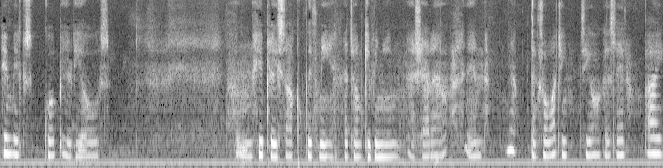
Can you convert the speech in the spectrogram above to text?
he makes good videos. Um, he plays soccer with me. That's why I'm giving him a shout out. And yeah, thanks for watching. See you all guys later. Bye.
